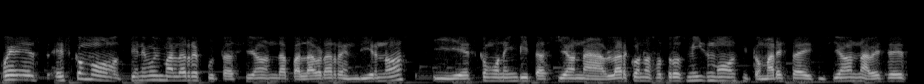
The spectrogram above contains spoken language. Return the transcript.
Pues es como, tiene muy mala reputación la palabra rendirnos y es como una invitación a hablar con nosotros mismos y tomar esta decisión. A veces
